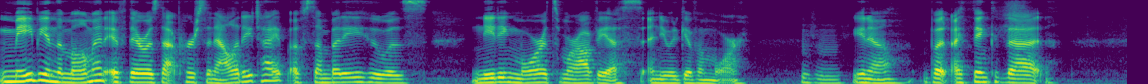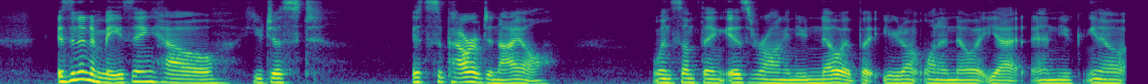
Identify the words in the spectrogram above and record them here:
maybe in the moment, if there was that personality type of somebody who was needing more, it's more obvious, and you would give them more. Mm-hmm. You know, but I think that isn't it amazing how you just it's the power of denial when something is wrong and you know it but you don't want to know it yet and you you know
